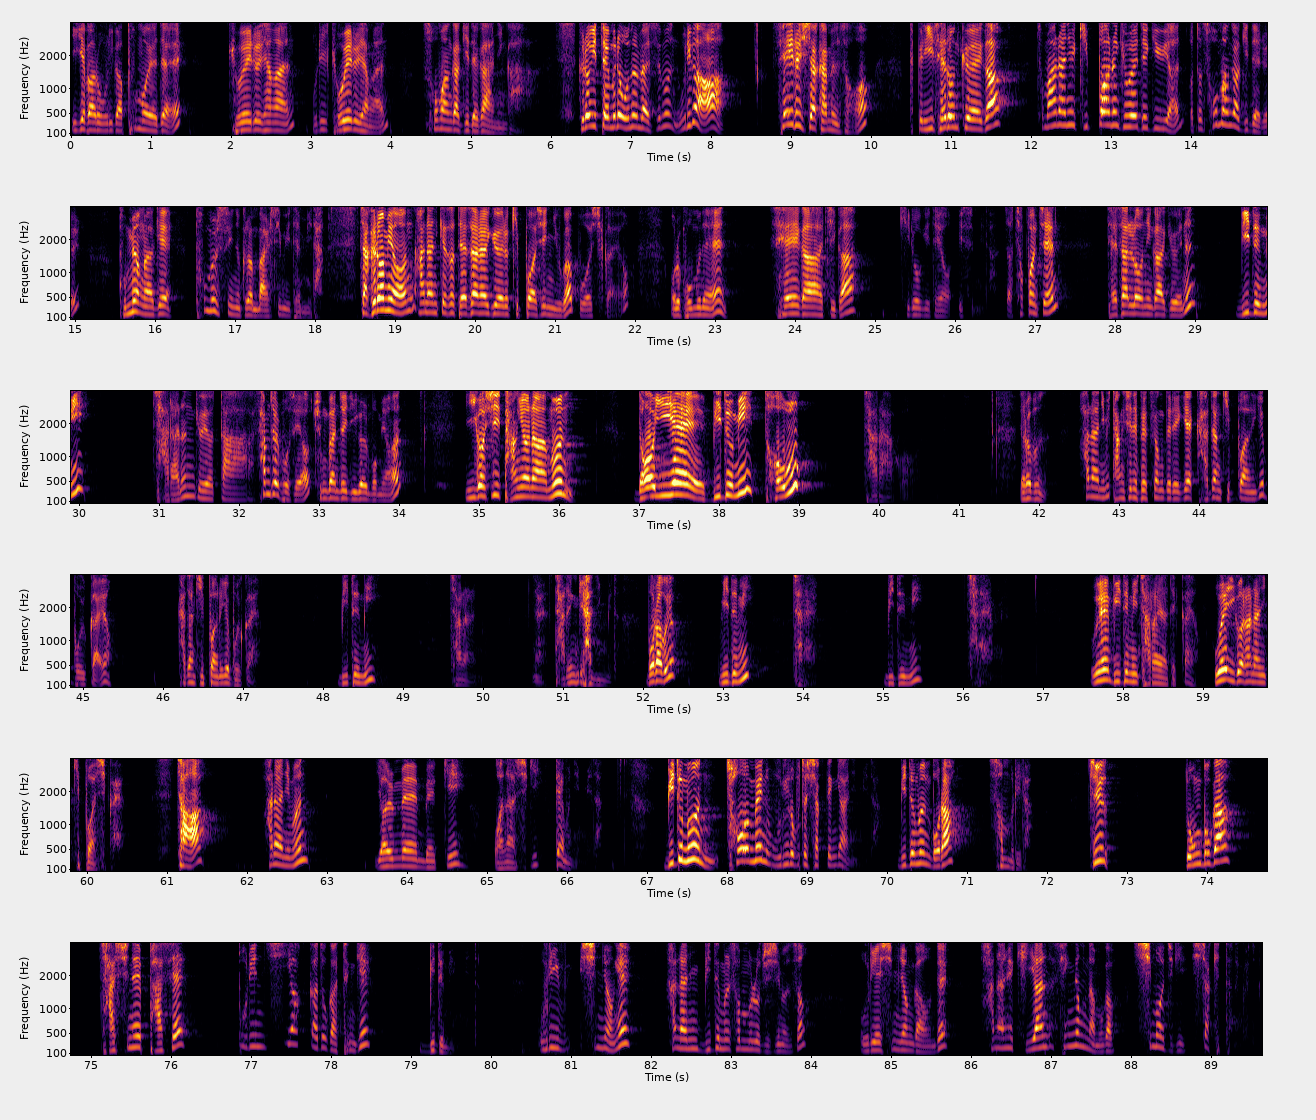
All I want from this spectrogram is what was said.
이게 바로 우리가 품어야 될 교회를 향한 우리 교회를 향한 소망과 기대가 아닌가. 그렇기 때문에 오늘 말씀은 우리가 새해를 시작하면서 특별히 이 새로운 교회가 정말 하나님이 기뻐하는 교회 되기 위한 어떤 소망과 기대를 분명하게 품을 수 있는 그런 말씀이 됩니다. 자, 그러면 하나님께서 대사할 교회를 기뻐하신 이유가 무엇일까요? 오늘 본문엔 세 가지가 기록이 되어 있습니다. 자, 첫 번째는 데살로니가 교회는 믿음이 잘하는 교회였다. 3절 보세요. 중반절 이걸 보면 이것이 당연함은 너희의 믿음이 더욱 자라고. 여러분, 하나님이 당신의 백성들에게 가장 기뻐하는 게 뭘까요? 가장 기뻐하는 게 뭘까요? 믿음이 자라는 것. 네, 다른 게 아닙니다. 뭐라고요? 믿음이 자라요. 믿음이 자라야 합니다. 왜 믿음이 자라야 될까요? 왜 이걸 하나님 기뻐하실까요? 자, 하나님은 열매 맺기 원하시기 때문입니다. 믿음은 처음엔 우리로부터 시작된 게 아닙니다. 믿음은 뭐라? 선물이라. 즉, 농부가 자신의 밭에 뿌린 씨앗과도 같은 게 믿음입니다. 우리 심령에 하나님 믿음을 선물로 주시면서 우리의 심령 가운데 하나님의 귀한 생명나무가 심어지기 시작했다는 거죠.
